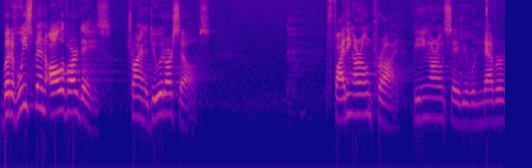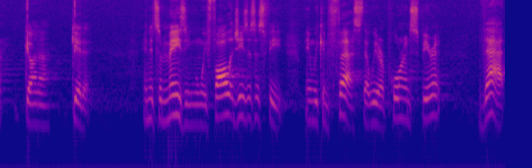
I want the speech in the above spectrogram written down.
But if we spend all of our days trying to do it ourselves, fighting our own pride, being our own Savior, we're never gonna get it. And it's amazing when we fall at Jesus' feet and we confess that we are poor in spirit. That,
